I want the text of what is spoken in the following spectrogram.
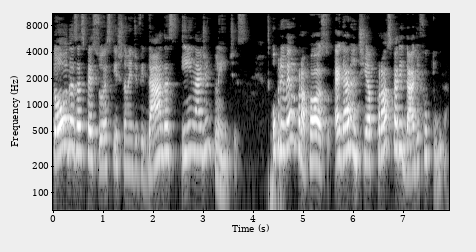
todas as pessoas que estão endividadas e inadimplentes. O primeiro propósito é garantir a prosperidade futura.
